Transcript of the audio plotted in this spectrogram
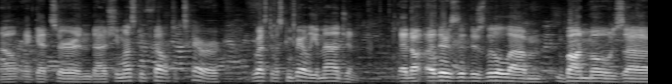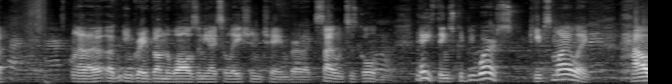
No, it gets her, and uh, she must have felt a terror the rest of us can barely imagine. And uh, uh, there's there's little um, bon mots uh, uh, uh, engraved on the walls in the isolation chamber, like "Silence is golden." Hey, things could be worse. Keep smiling. How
